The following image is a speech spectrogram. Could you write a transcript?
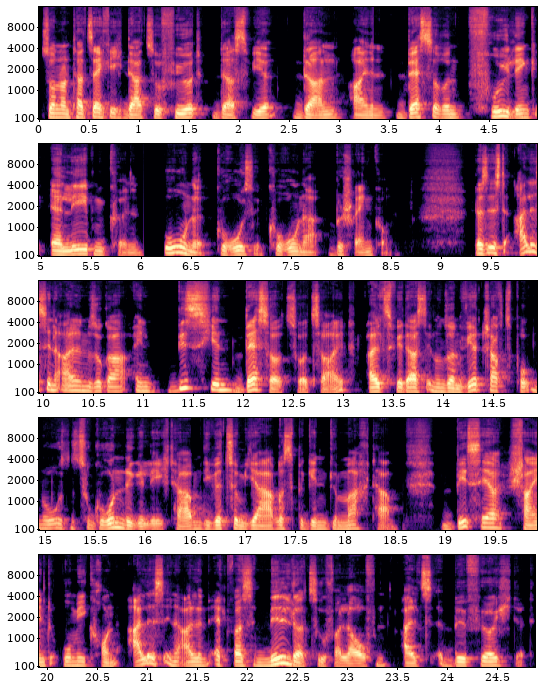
sondern tatsächlich dazu führt, dass wir dann einen besseren Frühling erleben können, ohne große Corona-Beschränkungen. Das ist alles in allem sogar ein bisschen besser zurzeit, als wir das in unseren Wirtschaftsprognosen zugrunde gelegt haben, die wir zum Jahresbeginn gemacht haben. Bisher scheint Omikron alles in allem etwas milder zu verlaufen als befürchtet.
